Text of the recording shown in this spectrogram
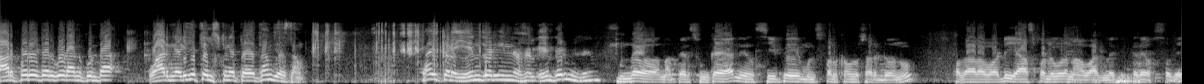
కార్పొరేటర్ కూడా అనుకుంటా వారిని అడిగి తెలుసుకునే ప్రయత్నం చేస్తాం. ఇక్కడ ఏం జరిగింది అసలు? ఏం పేరు మీరు ముందు నా పేరు సుంకయ్య నేను సిపిఐ మున్సిపల్ కౌన్సిలర్ డోను. పదహారవ వార్డు ఈ హాస్పిటల్ కూడా నా వార్డులోకి ఇక్కడే వస్తుంది.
